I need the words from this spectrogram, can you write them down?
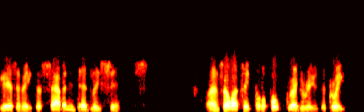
läser vi the seven deadly sins. And so I think for the Pope Gregory the Great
